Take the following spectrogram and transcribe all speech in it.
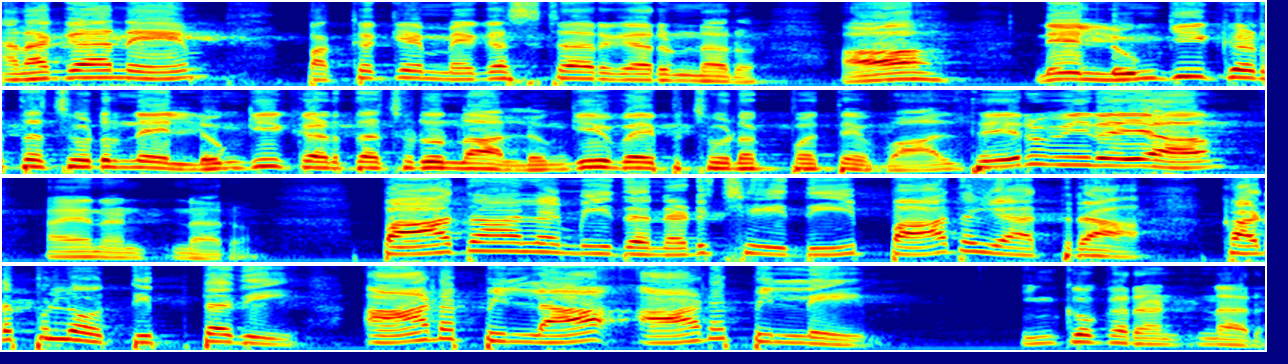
అనగానే పక్కకే మెగాస్టార్ గారు ఉన్నారు ఆ నే లుంగీ కడతా చూడు నే లుంగీ కడతా చూడు నా లుంగీ వైపు చూడకపోతే వాల్తేరు వీరయ్యా ఆయన అంటున్నారు. పాదాల మీద నడిచేది పాదయాత్ర కడుపులో తిప్తది ఆడపిల్ల ఆడపిల్లే. ఇంకొకరు అంటున్నారు.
